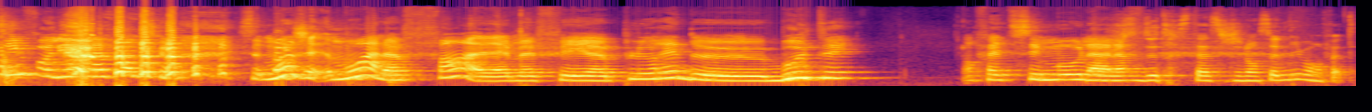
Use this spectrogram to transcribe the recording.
Si, il faut lire la fin parce que moi, j'ai- moi, à la fin, elle, m'a fait euh, pleurer de beauté. En fait, ces mots-là, à la de tristesse, j'ai lancé le livre en fait.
